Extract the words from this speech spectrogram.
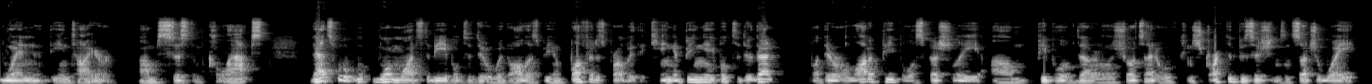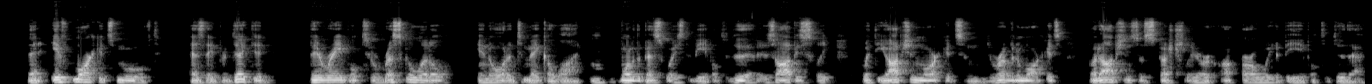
when the entire um, system collapsed. That's what one wants to be able to do with all this being. Buffett is probably the king of being able to do that. But there are a lot of people, especially um, people who have done it on the short side, who have constructed positions in such a way that if markets moved as they predicted, they were able to risk a little in order to make a lot. One of the best ways to be able to do that is obviously with the option markets and derivative markets, but options especially are, are, are a way to be able to do that.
